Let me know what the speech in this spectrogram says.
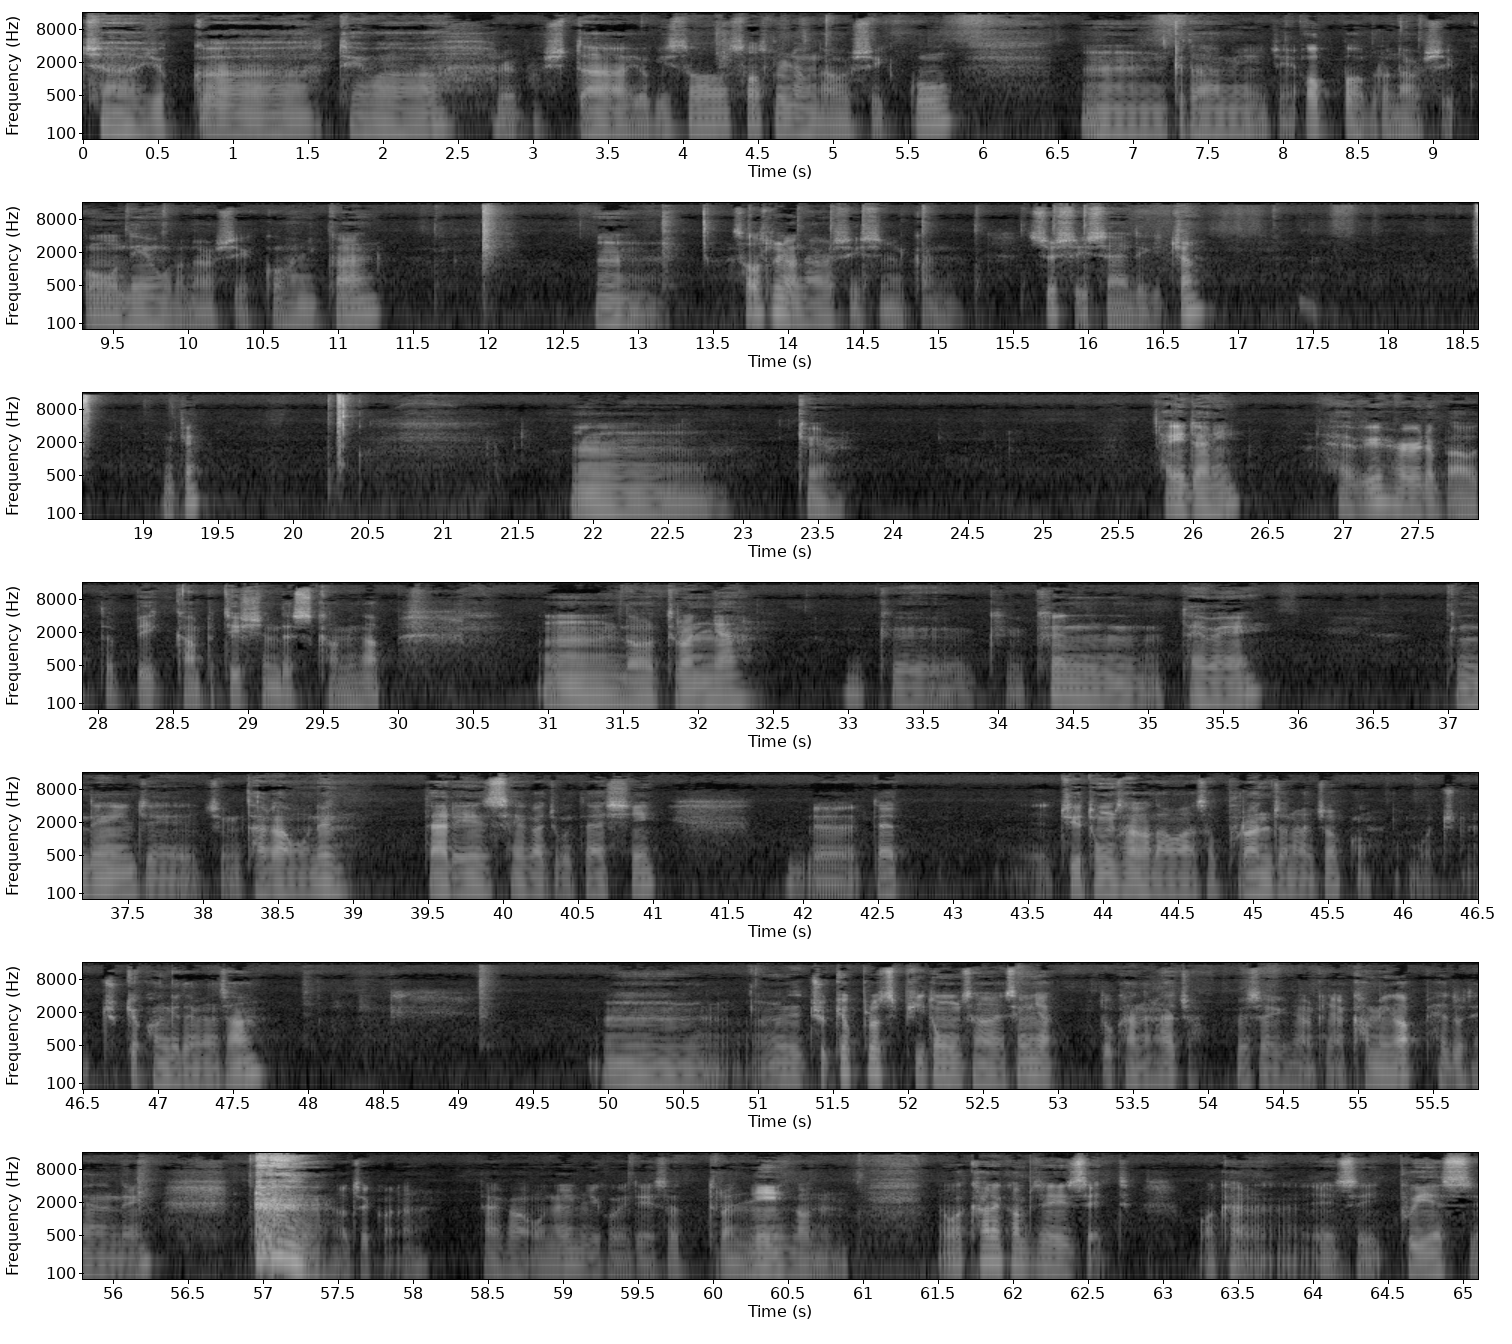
자, 유가 대화를 봅시다. 여기서 서술형 나올 수 있고, 음, 그 다음에 이제 어법으로 나올 수 있고, 내용으로 나올 수 있고 하니까, 음, 서술형 나올 수 있으니까 쓸 수 있어야 되겠죠? 이렇게? 음, 이렇게. Hey Danny, have you heard about the big competition that's coming up? 음, 너 들었냐? 그, 그 큰 대회. 근데 이제 지금 다가오는 that is 해가지고 다시 어, that 뒤에 동사가 나와서 불완전하죠. 뭐 주- 주격 관계대명사. 음, 주격 플러스 비동사 생략도 가능하죠. 그래서 그냥 그냥 coming up 해도 되는데 어쨌거나 다가오는 이거에 대해서 들었니? 너는 What kind of company is it? What kind is it? vs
